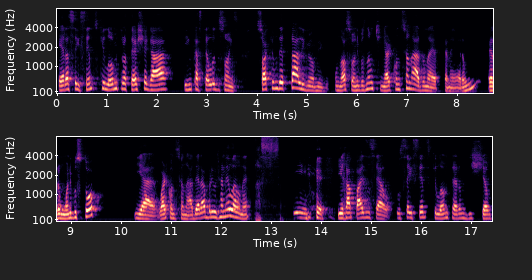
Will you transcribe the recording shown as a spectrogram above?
era 600 quilômetros até chegar em Castelo de Sonhos. Só que um detalhe, meu amigo, o nosso ônibus não tinha ar-condicionado na época, né? Era um, era um ônibus toco e a, o ar-condicionado era abrir o janelão, né? Nossa. E, e rapaz do céu, os 600 quilômetros eram de chão.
